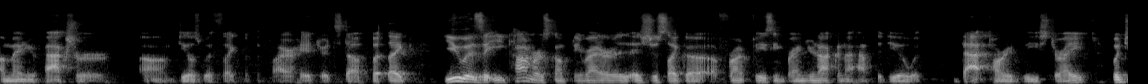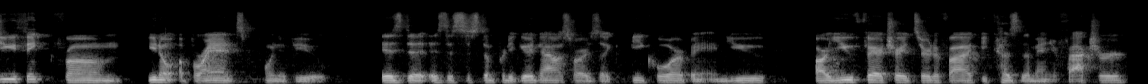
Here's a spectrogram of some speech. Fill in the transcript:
a manufacturer um, deals with, like with the fire hydrant stuff. But like, you as an e-commerce company, right, or it's just like a, a front-facing brand, you're not going to have to deal with that part at least, right? But do you think from you know a brand's point of view, is the is the system pretty good now as far as like B Corp and, and you are you fair trade certified because of the manufacturer,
